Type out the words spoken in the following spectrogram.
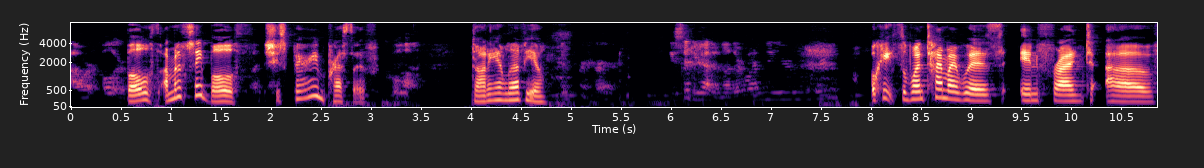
powerful or both. I'm gonna say both. She's very impressive. Cool. Donnie, I love you. Good for her. You said you had another one that you remembered? Okay, so one time I was in front of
